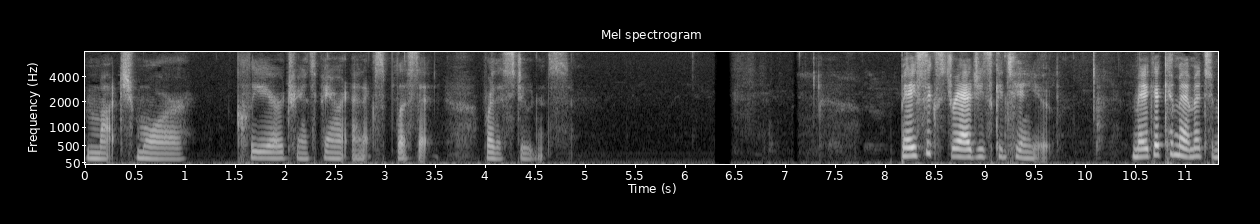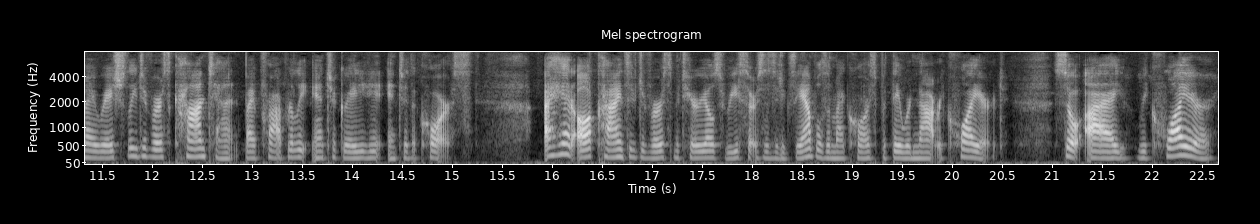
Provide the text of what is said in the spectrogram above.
much more clear, transparent, and explicit for the students. Basic strategies continued. Make a commitment to my racially diverse content by properly integrating it into the course. I had all kinds of diverse materials, resources, and examples in my course, but they were not required. So I require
